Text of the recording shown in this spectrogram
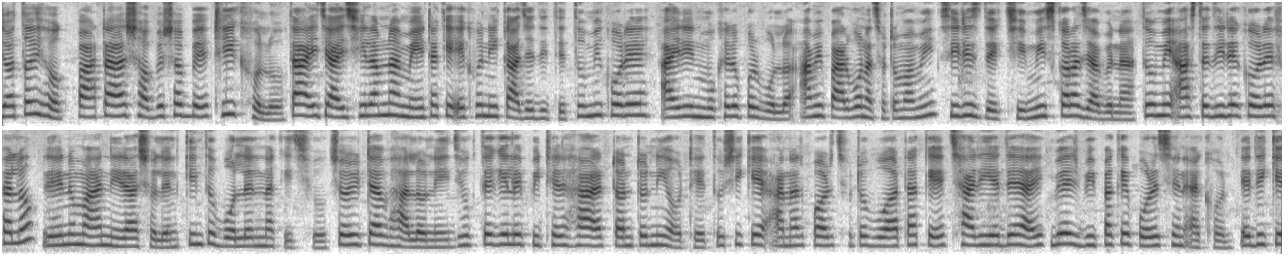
যতই হোক, পাটা সবে সবে ঠিক হলো। তাই চাইছিলাম না মেয়েটাকে এখনই কাজে দিতে। তুমি করে আইরিন মুখের উপর বলল, আমি পারব না ছোট মামি, সিরিজ দেখছি, মিস করা যাবে না। তুমি আস্তে ধীরে করে ফেলো রেহনুমা নিরাশ হলেন, কিন্তু বললেন না কিছু। শরীরটা ভালো নেই, ঝুঁকতে গেলে পিঠের হাড় টনটনিয়ে ওঠে। তুষিকে আনার পর ছোট বোয়াটাকে ছাড়িয়ে দেয় বেশ বিপাকে পড়েছেন এখন। এদিকে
